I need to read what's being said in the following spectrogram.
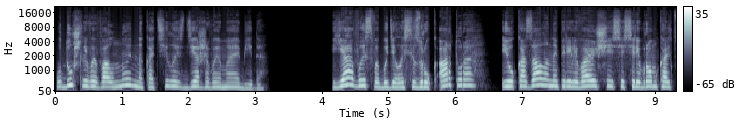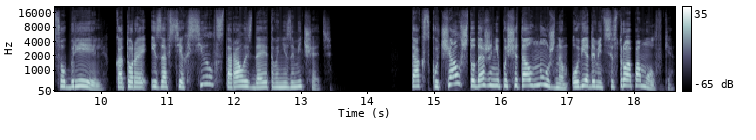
удушливой волной накатила сдерживаемая обида. Я высвободилась из рук Артура и указала на переливающееся серебром кольцо Бриэль, которое изо всех сил старалась до этого не замечать. Так скучал, что даже не посчитал нужным уведомить сестру о помолвке.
